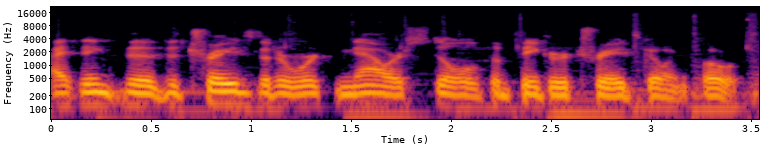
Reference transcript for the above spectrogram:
I think the, the trades that are working now are still the bigger trades going forward.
